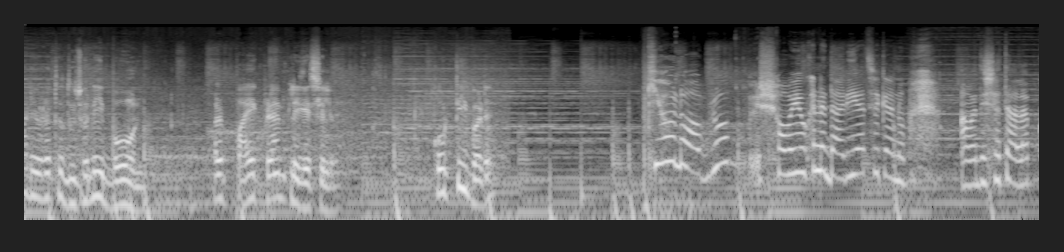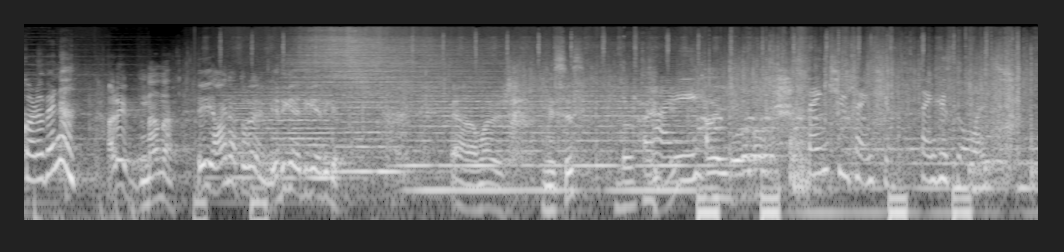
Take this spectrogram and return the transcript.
আরে ওরা তো দুজনেই বোন। আর পায়ে ক্র্যাম্প লেগেছিল। করতেই পারে। কি হলো অব্র সবাই ওখানে দাঁড়িয়ে আছে কেন? আমাদের সাথে আলাপ করাবে না? আরে না না। এই আয় না তোরা এদিকে এদিকে এদিকে। আমার Mrs hi thank you thank you thank you so much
